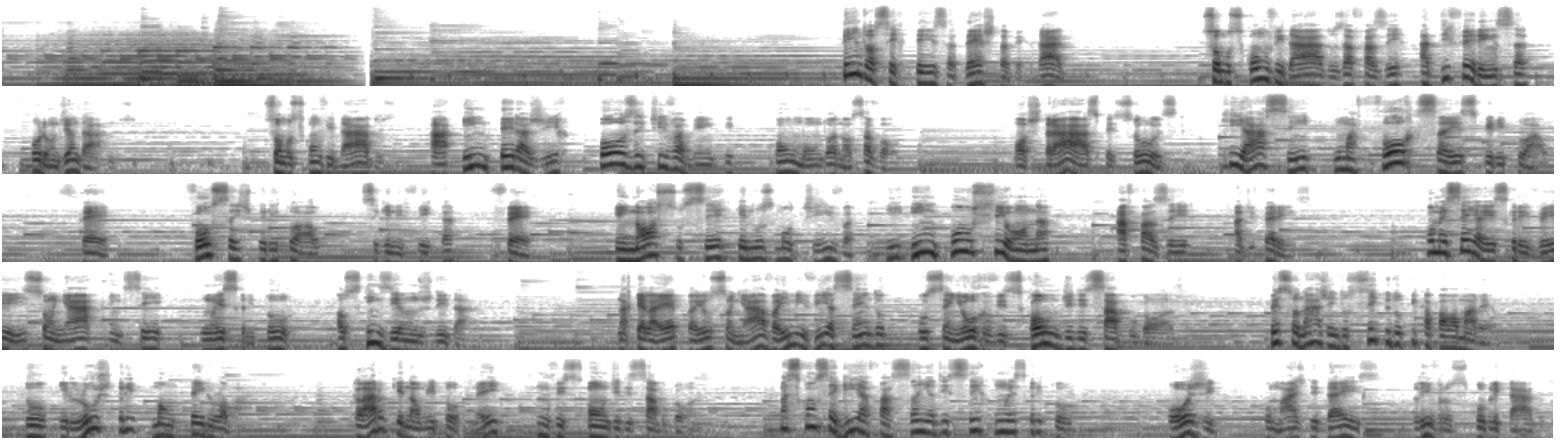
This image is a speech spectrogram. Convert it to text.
Tendo a certeza desta verdade, somos convidados a fazer a diferença por onde andarmos. Somos convidados a interagir positivamente com o mundo à nossa volta. Mostrar às pessoas que há sim uma força espiritual. Fé. Força espiritual significa fé em nosso ser que nos motiva e impulsiona a fazer a diferença. Comecei a escrever e sonhar em ser um escritor aos 15 anos de idade. Naquela época eu sonhava e me via sendo o senhor Visconde de Sabugosa, personagem do sítio do Pica-Pau Amarelo, do ilustre Monteiro Lobato. Claro que não me tornei um visconde de Sabugosa, mas consegui a façanha de ser um escritor. Hoje, com mais de 10 livros publicados,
